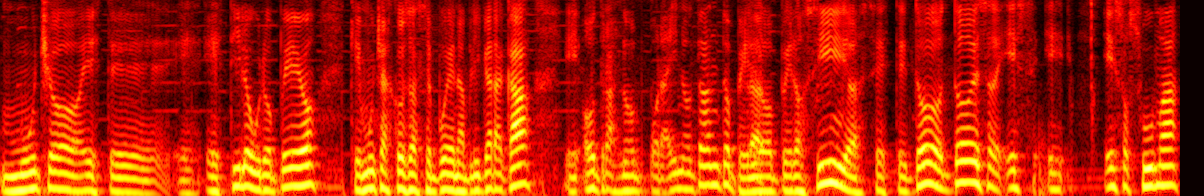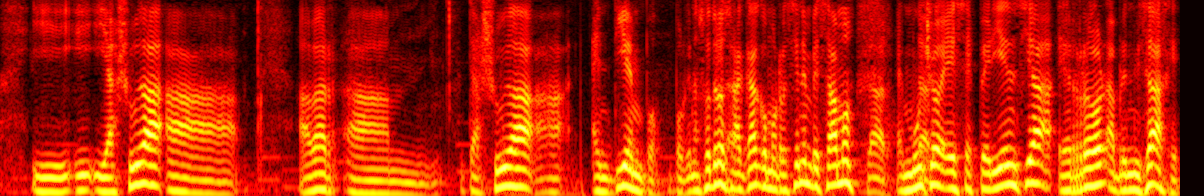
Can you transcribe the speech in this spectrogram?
mucho este, estilo europeo, que muchas cosas se pueden aplicar acá, otras no, por ahí no tanto, pero, Claro. pero sí, este, todo, todo eso es, es- eso suma y, y- ayuda a, a ver, te ayuda a- en tiempo, porque nosotros acá como recién empezamos, Claro, en mucho claro. es experiencia, error, aprendizaje.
